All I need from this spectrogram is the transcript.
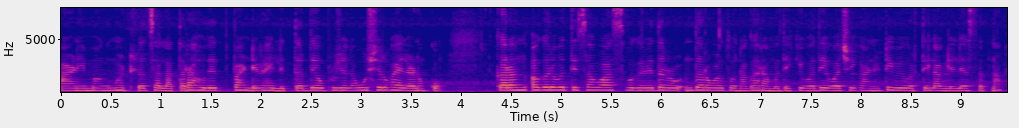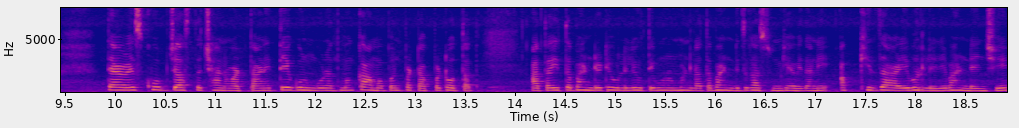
आणि मग म्हटलं चला आता राहू देत भांडे राहिलेत तर देवपूजेला उशीर व्हायला नको. कारण अगरबत्तीचा वास वगैरे दर दरवळतो ना घरामध्ये किंवा देवाची गाणी टी व्हीवरती लागलेली असतात ना त्यावेळेस खूप जास्त छान वाटतं आणि ते गुणगुणत मग कामं पण पटापट होतात. आता इथं भांडी ठेवलेली होती म्हणून म्हटलं आता भांडीच घासून घ्यावीत आणि अख्खी जाळी भरलेली भांड्यांची.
